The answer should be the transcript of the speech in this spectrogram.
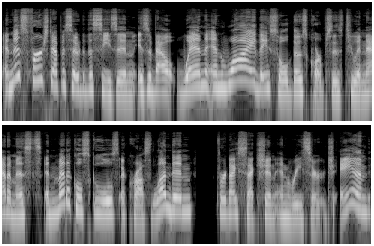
And this first episode of the season is about when and why they sold those corpses to anatomists and medical schools across London for dissection and research, and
